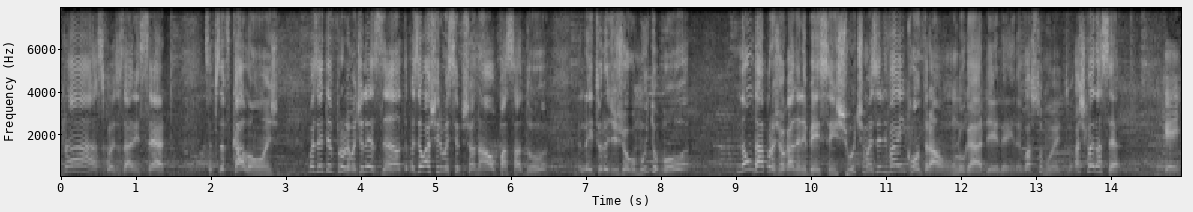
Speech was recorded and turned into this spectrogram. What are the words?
pra as coisas darem certo, você precisa ficar longe. Mas aí teve problema de lesão, mas eu acho ele um excepcional passador, leitura de jogo muito boa. Não dá pra jogar na NBA sem chute, mas ele vai encontrar um lugar dele ainda. Gosto muito. Acho que vai dar certo. Ok.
